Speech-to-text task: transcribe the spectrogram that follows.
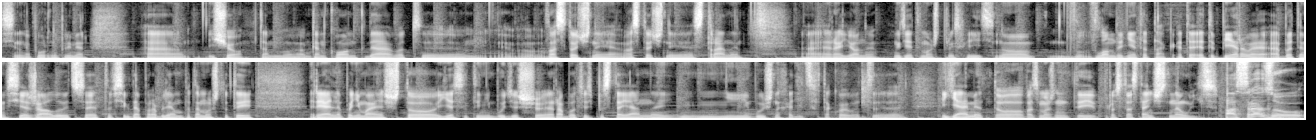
Сингапур, например. А, еще там э, Гонконг, да, вот э, восточные, восточные страны, э, районы, где это может происходить, но в, в Лондоне это так. Это, это первое, об этом все жалуются, это всегда проблема, потому что ты реально понимаешь, что если ты не будешь э, работать постоянно, не будешь находиться в такой вот э, яме, то, возможно, ты просто останешься на улице. А сразу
